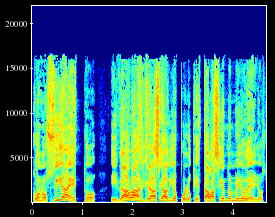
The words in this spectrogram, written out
conocía esto y daba gracias a Dios por lo que estaba haciendo en medio de ellos.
